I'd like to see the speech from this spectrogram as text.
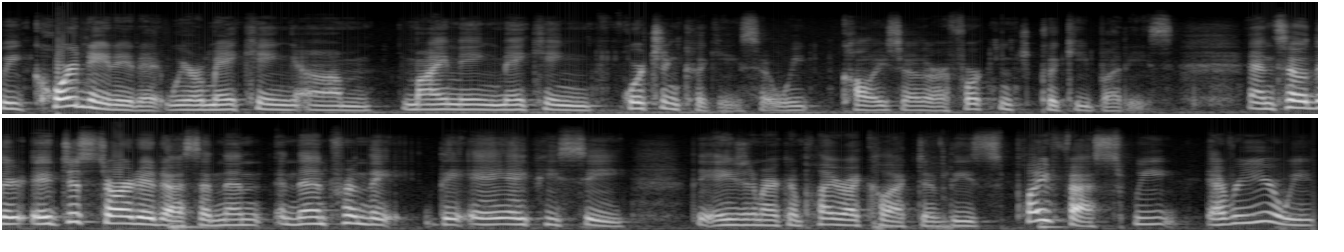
we coordinated it. We were making um, miming, making fortune cookies. So we call each other our fortune cookie buddies. And so there, it just started us, and then and then from the the AAPC, the Asian American Playwright Collective, these play fests. We every year we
